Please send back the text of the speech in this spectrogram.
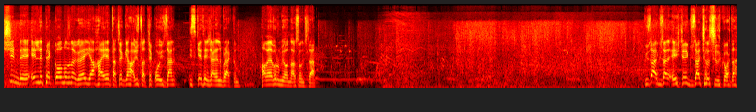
Şimdi elinde pek olmadığına göre ya hayret atacak ya hacut atacak. O yüzden iskelet ejderlerini bıraktım. Havaya vurmuyor onlar sonuçta. Güzel güzel ejderi güzel çalıştırdık orada.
